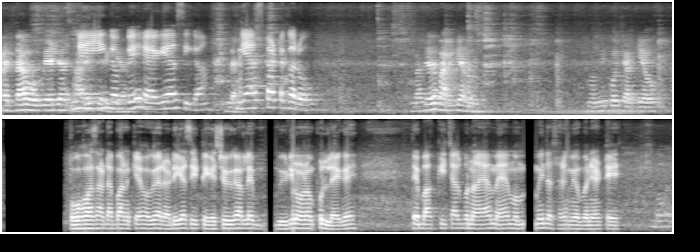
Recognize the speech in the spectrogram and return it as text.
ਐਦਾਂ ਹੋ ਗਿਆ ਜਾਂ ਸਾਰੇ ਨਹੀਂ। ਗੱਬੇ ਰਹਿ ਗਿਆ ਸੀਗਾ। ਗੈਸ ਘੱਟ ਕਰੋ। ਬਸ ਇਹਦਾ ਬਣ ਗਿਆ ਮੰਮੀ ਕੋਲ ਜਾ ਕੇ ਆਓ। ਪੋਹਾ ਸਾਡਾ ਬਣ ਕੇ ਹੋ ਗਿਆ ਰੈਡੀ ਅਸੀਂ ਟੇਸਟ ਵੀ ਕਰ ਲਏ ਵੀਡੀਓ ਬਣਾਉਣਾ ਭੁੱਲੇ ਗਏ। ਤੇ ਬਾਕੀ ਚੱਲ ਬਣਾਇਆ ਮੈਂ ਮੰਮੀ ਦੱਸਣ ਕਿਵੇਂ ਬਣਿਆ ਟੇ ਬਹੁਤ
